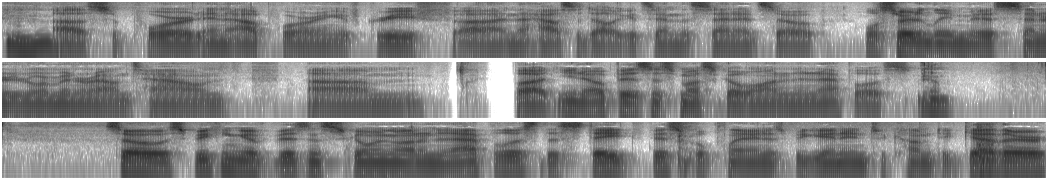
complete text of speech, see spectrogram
mm-hmm. uh, support and outpouring of grief uh, in the House of Delegates and the Senate. So we'll certainly miss Senator Norman around town. Um, but you know, business must go on in Annapolis. So, speaking of business going on in Annapolis, the state fiscal plan is beginning to come together.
